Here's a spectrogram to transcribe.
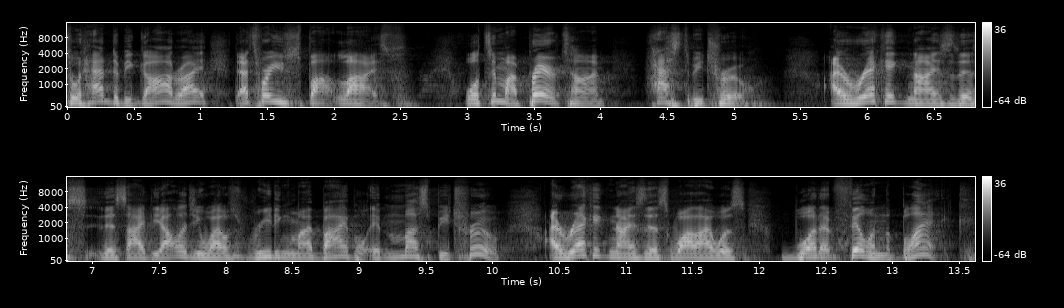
So it had to be God, right? That's where you spot lies. Well, it's in my prayer time, has to be true. I recognize this, this ideology while I was reading my Bible. It must be true. I recognize this while I was what fill in the blank.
